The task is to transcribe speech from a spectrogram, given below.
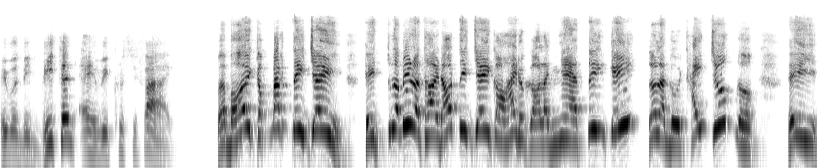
He will be beaten and he will be crucified. Và bởi cặp mắt tiên tri thì chúng ta biết là thời đó tiên tri còn hay được gọi là nhà tiên ký, đó là người thấy trước được. Thì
